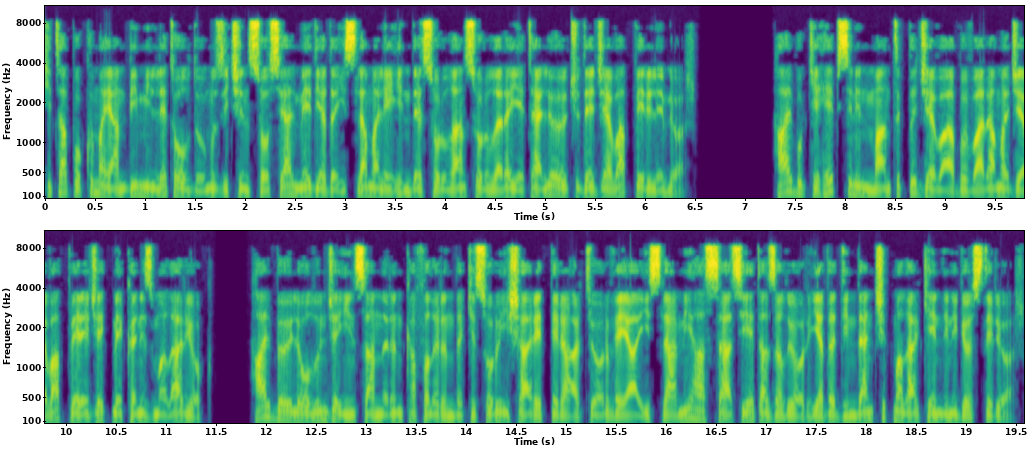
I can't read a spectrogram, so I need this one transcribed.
Kitap okumayan bir millet olduğumuz için sosyal medyada İslam aleyhinde sorulan sorulara yeterli ölçüde cevap verilemiyor. Halbuki hepsinin mantıklı cevabı var ama cevap verecek mekanizmalar yok. Hal böyle olunca insanların kafalarındaki soru işaretleri artıyor veya İslami hassasiyet azalıyor ya da dinden çıkmalar kendini gösteriyor.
